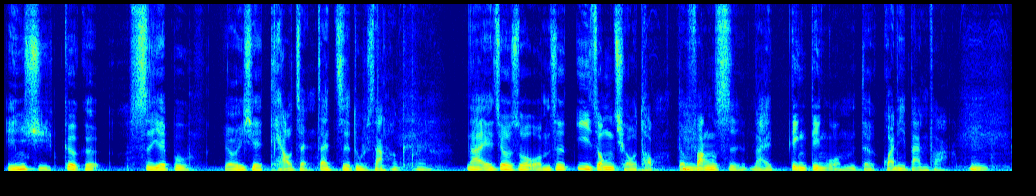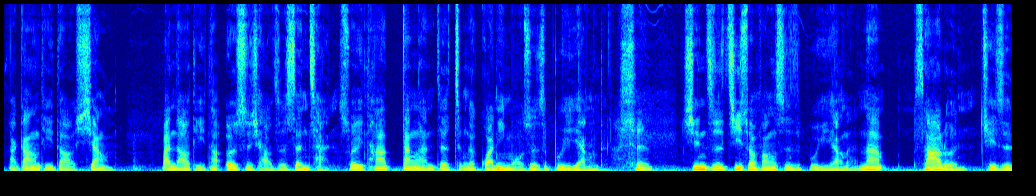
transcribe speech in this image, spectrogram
允许各个事业部有一些调整在制度上。OK，那也就是说，我们是异中求同的方式来定定我们的管理办法。嗯，那刚刚提到像。半导体它二十四小时生产，所以它当然这整个管理模式是不一样的，是薪资计算方式是不一样的。那沙伦其实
